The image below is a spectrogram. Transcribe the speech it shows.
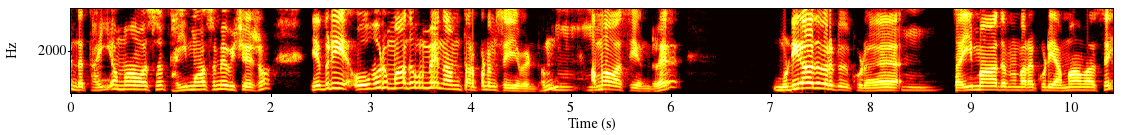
இந்த தை அமாவாசை தை மாசமே விசேஷம். எவ்ரி ஒவ்வொரு மாதமுமே நாம் தர்ப்பணம் செய்ய வேண்டும். அமாவாசை என்று முடியாதவர்கள் கூட. தை மாதம் வரக்கூடிய அமாவாசை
